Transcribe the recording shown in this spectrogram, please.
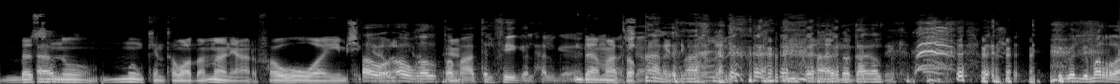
بس. إنه ممكن تواضع ماني عارف. أو هو يمشي كذا أو كذا. غلطة إيه. مع تلفيق الحلقة. يعني ده ما أتوقع. غلط. تقول لي مرة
